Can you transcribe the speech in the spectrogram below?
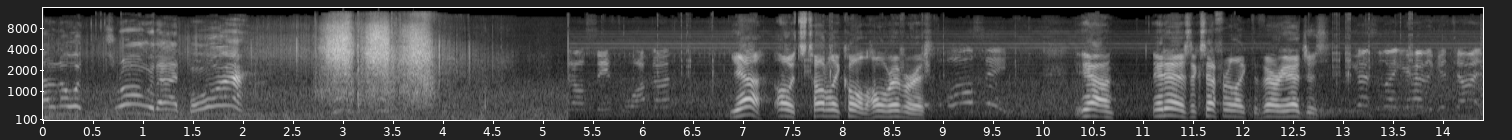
I don't know what's wrong with that boy. It all safe to walk on? Yeah. Oh, it's totally cool. The whole river is. It's all safe. Yeah, it is, except for like the very edges. You guys look like you're having a good time.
